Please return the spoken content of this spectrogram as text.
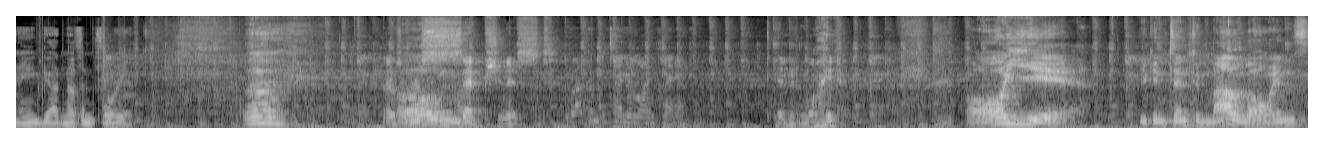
I ain't got nothing for you. There's a Oh my- receptionist. Welcome to Tenderloin Clinic. Tenderloin. Oh yeah! You can tend to my loins.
